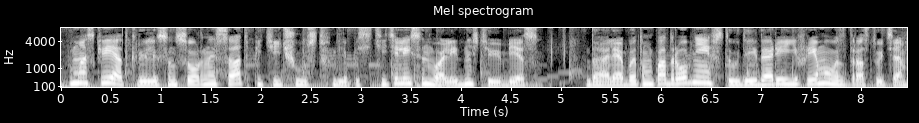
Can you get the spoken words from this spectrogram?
В Москве открыли сенсорный сад пяти чувств для посетителей с инвалидностью и без. Далее об этом подробнее в студии Дарья Ефремова. Здравствуйте.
